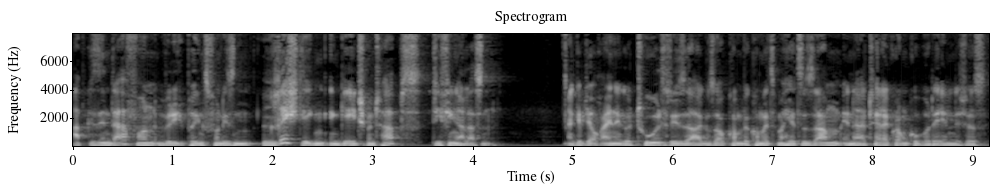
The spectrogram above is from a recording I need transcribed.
Abgesehen davon würde ich übrigens von diesen richtigen Engagement Hubs die Finger lassen. Da gibt ja auch einige Tools, die sagen, so komm, wir kommen jetzt mal hier zusammen in einer Telegram-Gruppe oder ähnliches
